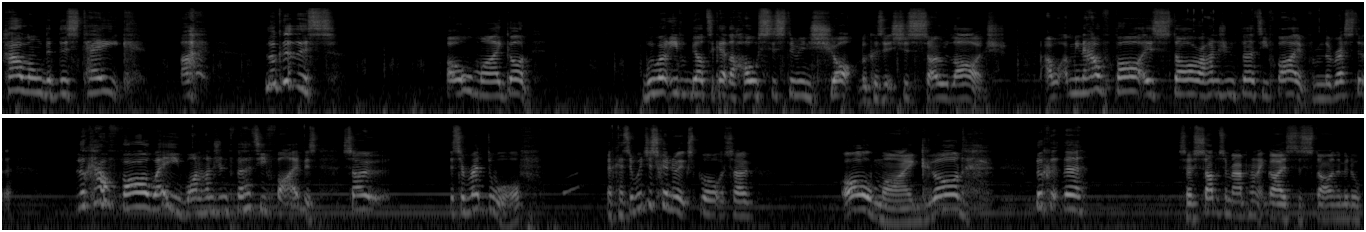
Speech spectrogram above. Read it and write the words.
How long did this take? Uh, look at this. Oh my god. We won't even be able to get the whole system in shot because it's just so large. I, I mean, how far is star 135 from the rest of... Look how far away 135 is. So, it's a red dwarf. Okay, so we're just going to explore. So, Oh my god. Look at the... So Sub-Saharan Planet guys, the star in the middle.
